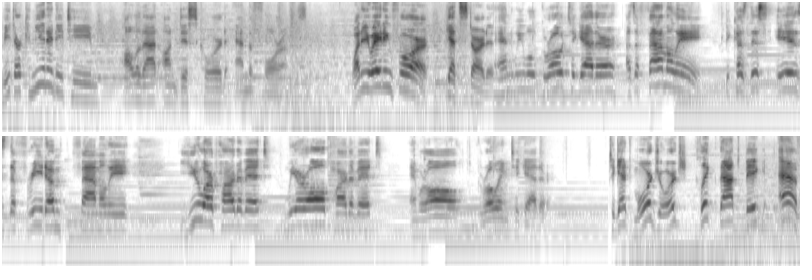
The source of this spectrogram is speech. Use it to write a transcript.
meet our community team, all of that on Discord and the forums. What are you waiting for? Get started. And we will grow together as a family because this is the Freedom Family. You are part of it, we are all part of it, and we're all growing together. To get more George, click that big F.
